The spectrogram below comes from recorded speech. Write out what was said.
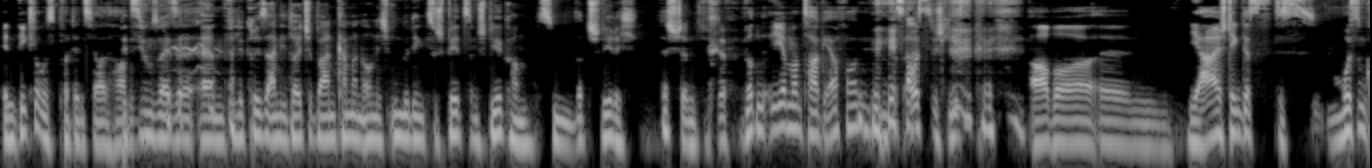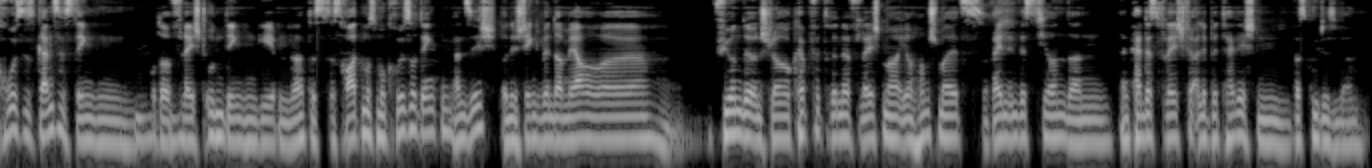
Entwicklungspotenzial haben. Beziehungsweise ähm, viele Grüße an die Deutsche Bahn kann man auch nicht unbedingt zu spät zum Spiel kommen. Das wird schwierig. Das stimmt. Wir würden eh immer einen Tag eher fahren, um das auszuschließen. Aber ähm, ja, ich denke, das, das muss ein großes Ganzes denken Mhm. oder vielleicht Umdenken geben. Ne? Das, das Rad muss man größer denken an sich. Und ich denke, wenn da mehrere führende und schlaue Köpfe drinne vielleicht mal ihren Hirnschmalz rein investieren, dann, dann kann das vielleicht für alle Beteiligten was Gutes werden.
